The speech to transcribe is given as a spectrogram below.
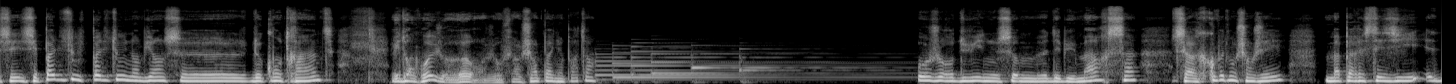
c'est pas du tout, pas du tout une ambiance euh, de contrainte. Et donc, ouais, je, je vais faire le champagne en partant. Aujourd'hui, nous sommes début mars. Ça a complètement changé. Ma paresthésie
